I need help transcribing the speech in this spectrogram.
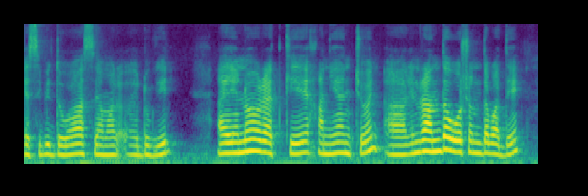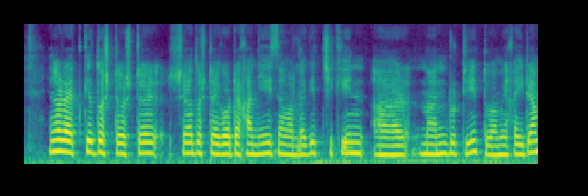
রেসিপি দেওয়া আছে আমার ডুগির। আর এনো রাতকে খানিয়ে আনছন আর এন রান্দা ও সন্ধ্যা বাদে। এনে রাতকে দশটা দশটা, সাড়ে দশটা, এগারোটা খানিয়ে আইসে আমার লাগে চিকেন আর নান রুটি, তো আমি খাইলাম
